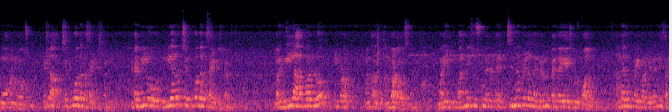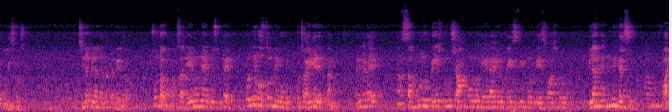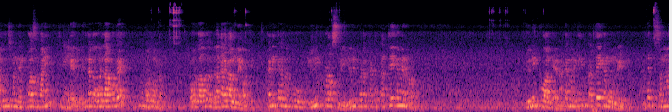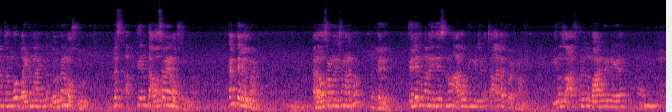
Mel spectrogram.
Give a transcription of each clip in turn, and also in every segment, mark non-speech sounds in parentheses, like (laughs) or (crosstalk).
మోహన్ కావచ్చు ఇట్లా చెప్పుకోదగ్గ సైంటిస్ట్ అండి. అంటే వీళ్ళు ఇండియాలో చెప్పుకోదగ్గ సైంటిస్ట్ అండి. మరి వీళ్ళ ఆధ్వర్యంలో ఇప్పుడు మనకు అందు- అందుబాటులో వస్తుంది. మరి ఇవన్నీ చూసుకుంటే ఏంటంటే చిన్న పిల్లల దగ్గర నుండి పెద్ద ఏజ్ గ్రూప్ వాళ్ళు అందరికి ఉపయోగపడే విధంగా ఈ సరుకులు తీసుకొచ్చాం చిన్న పిల్లల దగ్గర పెద్ద ఏజ్ వాళ్ళు. చూద్దాం. ఒకసారి ఏమున్నాయని చూసుకుంటే కొన్ని వస్తువులు మీకు కొంచెం ఐడియా చెప్తాను. ఎందుకంటే సబ్బులు పేస్టులు షాంపూలు హెయిర్ ఆయిల్ ఫేస్ క్రీమ్లు ఫేస్ వాష్లు ఇలాంటివన్నీ మీకు తెలుసు. వాటి గురించి మనం చెప్పుకోవాల్సిన పని లేదు. ఎందుకంటే ఒకటి కాకపోతే కాకపోతే రకరకాలు ఉన్నాయి కాబట్టి. కానీ ఇక్కడ మనకు యూనిక్ ప్రొడక్ట్స్ ఉన్నాయి. యూనిక్ ప్రొడక్ట్ అంటే ప్రత్యేకమైన ప్రొడక్ట్ యూనిక్ క్వాలిటీ అంటే మనకి ప్రత్యేకంగా ఉండేది అంటే సమాజంలో బయట మార్కెట్లో దొరకని వస్తువులు. ప్లస్ అత్యంత అవసరమైన వస్తువులు. కానీ తెలియదు మనకి. అది అవసరం విషయం మనకు తెలియదు. తెలియక మనం ఏం చేస్తున్నాం? ఆరోగ్యం విషయంలో చాలా ఖర్చు పెడుతున్నాం ఈరోజు హాస్పిటల్ బాగా పెరిగినాయి కదా.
